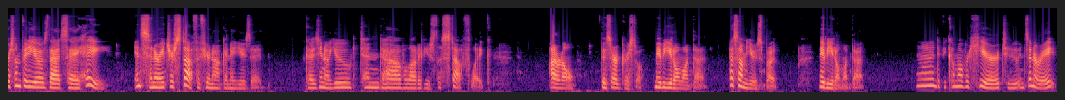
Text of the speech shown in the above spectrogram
are some videos that say, hey, incinerate your stuff if you're not going to use it. Because, you know, you tend to have a lot of useless stuff, like, I don't know, this Erd crystal. Maybe you don't want that. Has some use, but maybe you don't want that. And if you come over here to incinerate,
